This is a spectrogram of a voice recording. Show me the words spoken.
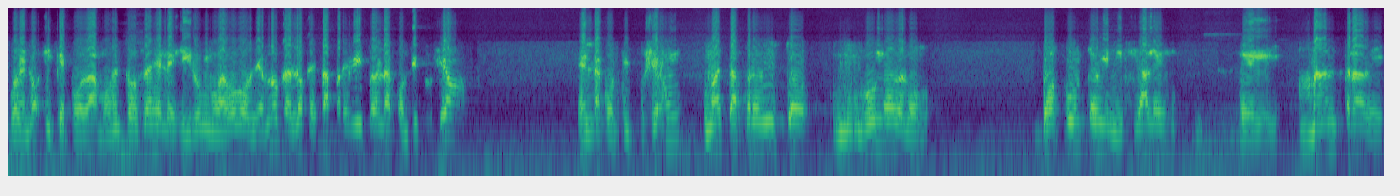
Bueno, y que podamos entonces elegir un nuevo gobierno, que es lo que está previsto en la Constitución. En la Constitución no está previsto ninguno de los dos puntos iniciales del mantra de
